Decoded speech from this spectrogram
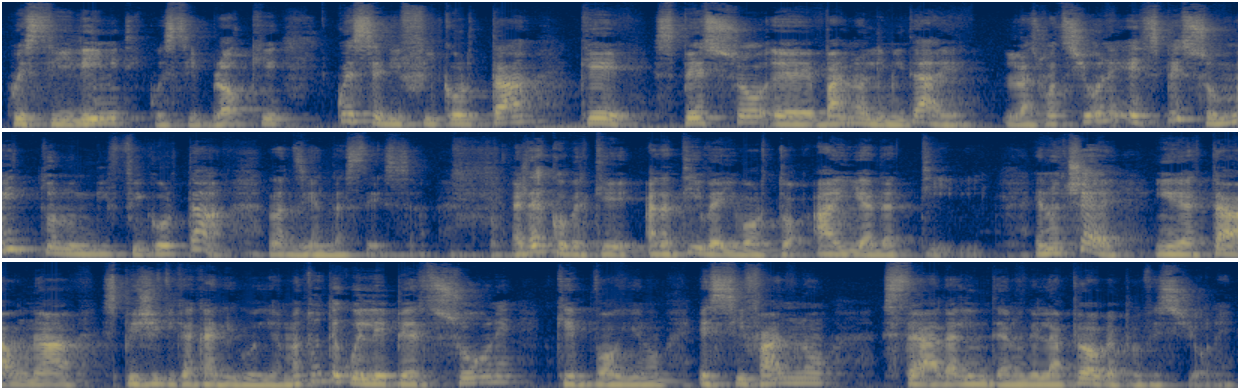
questi limiti, questi blocchi, queste difficoltà che spesso eh, vanno a limitare la sua azione e spesso mettono in difficoltà l'azienda stessa. Ed ecco perché adattiva è rivolto agli adattivi e non c'è in realtà una specifica categoria, ma tutte quelle persone che vogliono e si fanno strada all'interno della propria professione.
